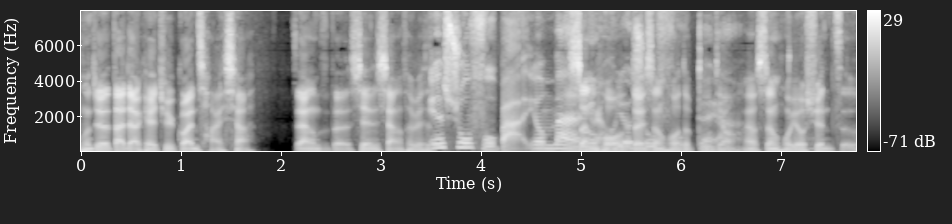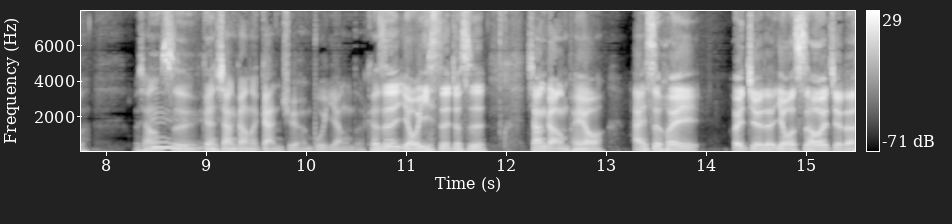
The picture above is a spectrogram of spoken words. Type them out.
我觉得大家可以去观察一下。这样子的现象，特别是因为舒服吧，又慢，生活对生活的步调，还有生活有选择，我想是跟香港的感觉很不一样的。可是有意思的就是，香港朋友还是会会觉得，有时候会觉得，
